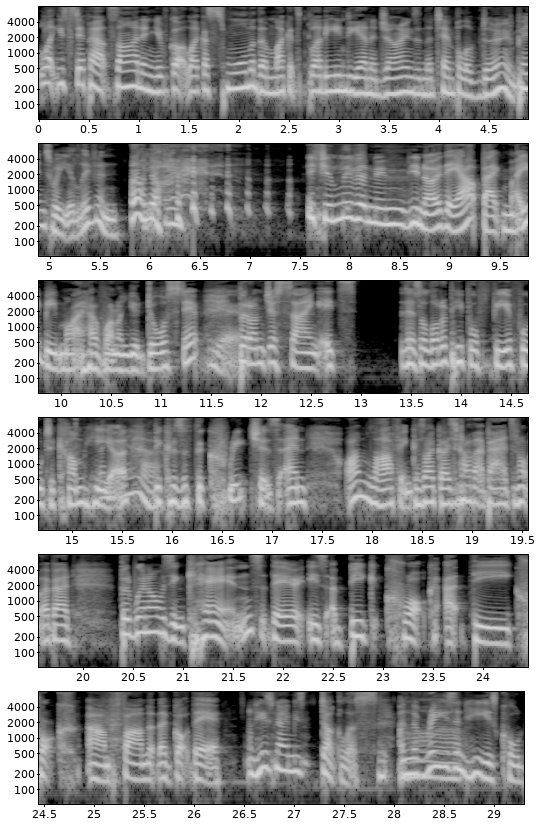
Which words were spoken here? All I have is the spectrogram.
like you step outside and you've got like a swarm of them, like it's bloody Indiana Jones in the Temple of Doom. Depends where you're living. Oh no! If you're living in, you know, the outback, maybe might have one on your doorstep. Yeah. But I'm just saying, it's there's a lot of people fearful to come here Yeah. because of the creatures, and I'm laughing because I go, it's not that bad, it's not that bad. But when I was in Cairns, there is a big croc at the croc um, farm that they've got there. And his name is Douglas. And the Ah. reason he is called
